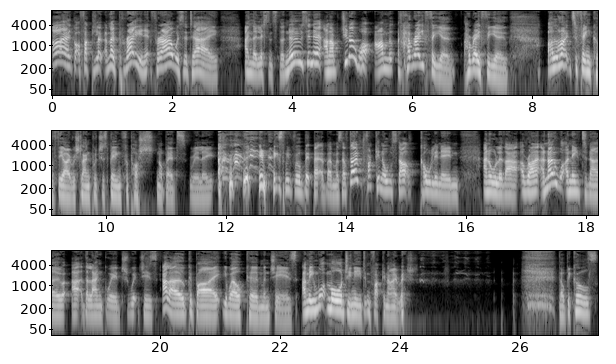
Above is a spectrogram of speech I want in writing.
I ain't got a fucking clue. And they're praying it for hours a day. And they listen to the news in it. And I'm, do you know what? I'm, hooray for you. Hooray for you. I like to think of the Irish language as being for posh knobheads, really. it makes me feel a bit better about myself. Don't fucking all start calling in and all of that. All right. I know what I need to know out of the language, which is hello, goodbye, you're welcome, and cheers. I mean, what more do you need in fucking Irish? There'll be calls.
